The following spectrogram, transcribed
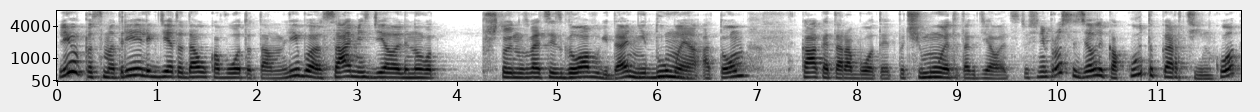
либо посмотрели где-то, да, у кого-то там, либо сами сделали, ну вот, что называется, из головы, да, не думая о том, как это работает, почему это так делается. То есть они просто сделали какую-то картинку,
